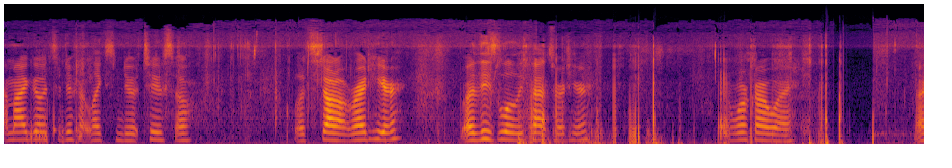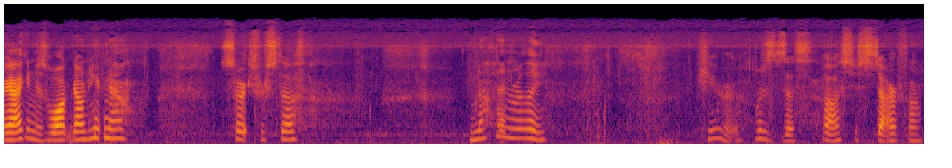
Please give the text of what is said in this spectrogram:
I might go to different lakes and do it too, so let's start out right here, by these lily pads right here, and work our way. Okay, I can just walk down here now search for stuff. Nothing really here. What is this? Oh, it's just styrofoam.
